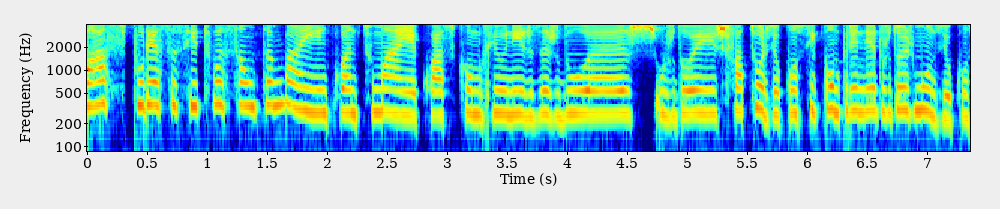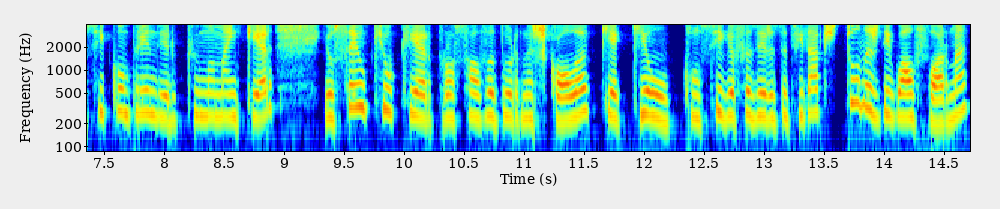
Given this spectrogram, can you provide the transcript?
passo por essa situação também. Enquanto mãe, é quase como reunir as duas, os dois fatores. Eu consigo compreender os dois mundos, eu consigo compreender o que uma mãe quer, eu sei o que eu quero para o Salvador na escola, que é que ele consiga fazer as atividades todas de igual forma,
